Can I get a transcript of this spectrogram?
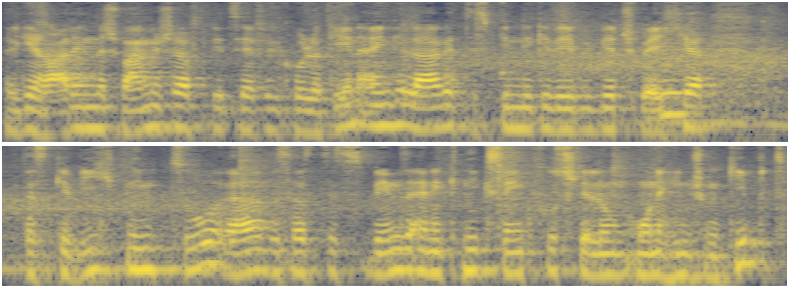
Weil gerade in der Schwangerschaft wird sehr viel Kollagen eingelagert, das Bindegewebe wird schwächer, mhm. das Gewicht nimmt zu. Ja, das heißt, dass, wenn es eine Knick-Senkfußstellung ohnehin schon gibt,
